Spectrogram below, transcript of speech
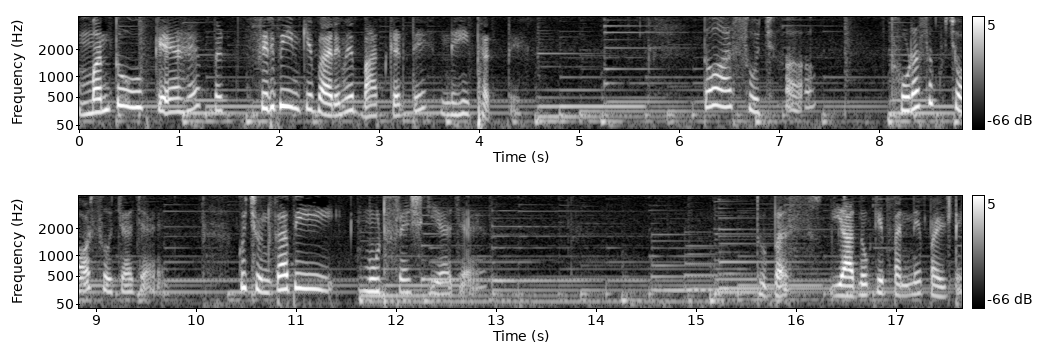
मन तो उब गया है बट फिर भी इनके बारे में बात करते नहीं थकते। तो आज सोचा, थोड़ा सा कुछ और सोचा जाए। कुछ उनका भी मूड फ्रेश किया जाए। तो बस, यादों के पन्ने पलटे।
